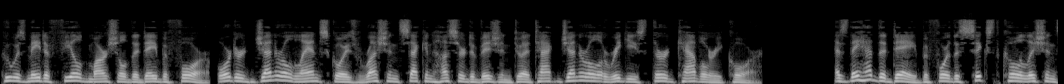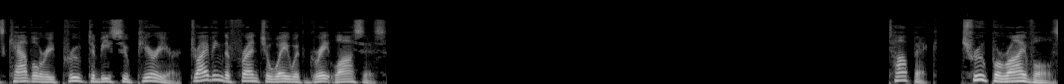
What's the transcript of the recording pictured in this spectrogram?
who was made a field marshal the day before, ordered General Lanskoi's Russian 2nd Hussar Division to attack General Arrighi's 3rd Cavalry Corps. As they had the day before the 6th Coalition's cavalry proved to be superior, driving the French away with great losses. Troop arrivals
